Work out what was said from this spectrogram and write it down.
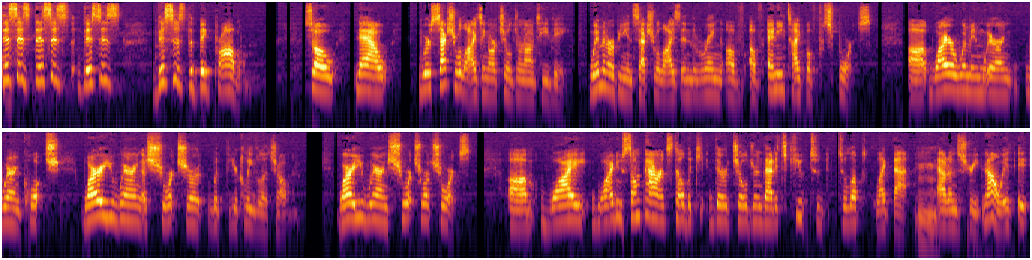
this is this is this is this is this is the big problem. So now we're sexualizing our children on TV. Women are being sexualized in the ring of, of any type of sports. Uh, why are women wearing wearing coach? Why are you wearing a short shirt with your cleavage showing? Why are you wearing short short shorts? Um, why why do some parents tell the, their children that it's cute to, to look like that out on the street? No, it, it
